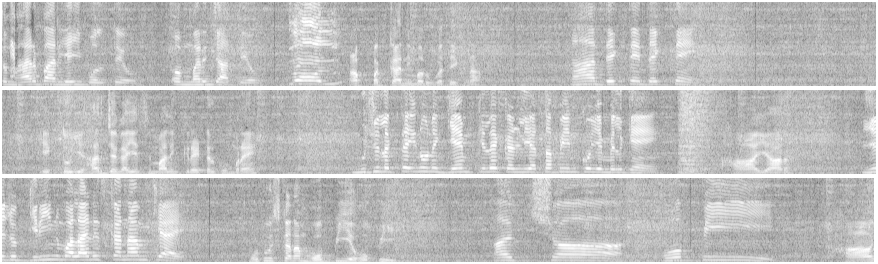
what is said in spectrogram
तुम हर बार यही बोलते हो और मर जाते हो। अब पक्का नहीं मरूँगा देखना। हाँ देखते हैं देखते हैं। एक तो ये हर जगह ये सिमालिंग क्रिएटर घूम रहे हैं। मुझे लगता है इन्होंने गेम क्लियर कर लिया तभी इनको ये मिल गए हाँ। यार। ये जो ग्रीन वाला है इसका नाम क्या है? मोटू इसका नाम होपी है होपी। अच्छा होपी। हाँ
